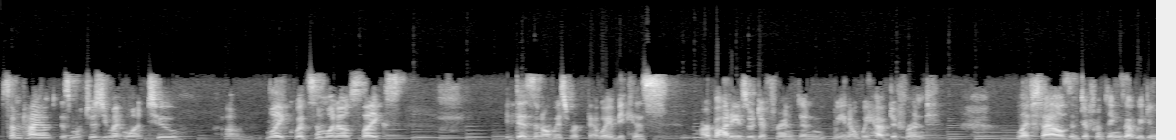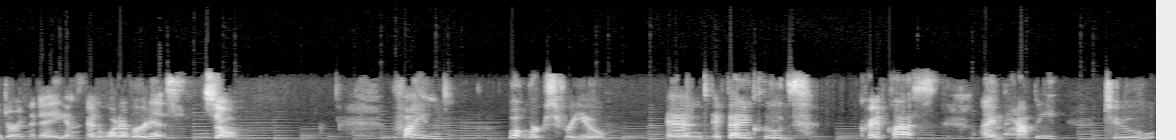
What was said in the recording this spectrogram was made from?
sometimes as much as you might want to um, like what someone else likes it doesn't always work that way because our bodies are different and you know we have different lifestyles and different things that we do during the day and, and whatever it is so find what works for you and if that includes crave class i'm happy to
